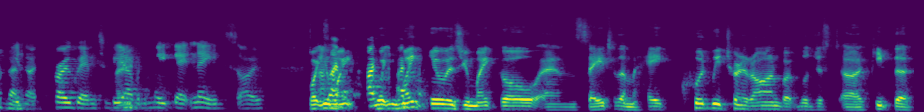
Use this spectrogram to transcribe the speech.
okay. you know program to be right. able to meet that need. So. What you might I, what you I, might do is you might go and say to them, "Hey, could we turn it on? But we'll just uh, keep the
